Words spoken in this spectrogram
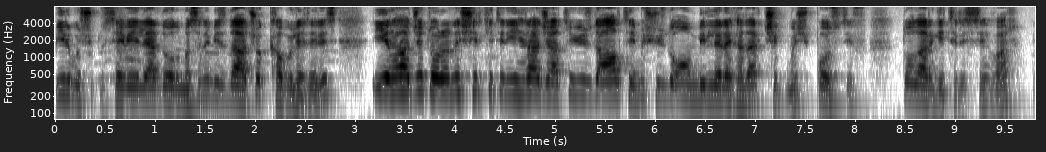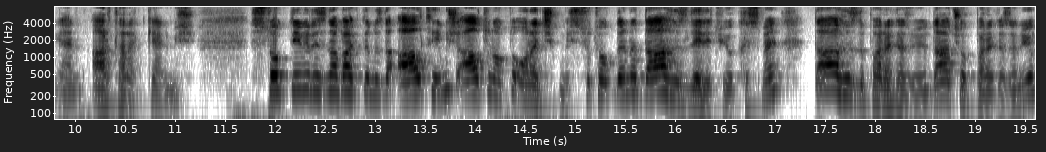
1.5'lu seviyelerde olmasını biz daha çok kabul ederiz. İhracat oranı şirketin ihracatı %6'ymış %11'lere kadar çıkmış pozitif. Dolar getirisi var yani artarak gelmiş. Stok devir hızına baktığımızda 6'ymış 6.10'a çıkmış. Stoklarını daha hızlı eritiyor kısmen. Daha hızlı para kazanıyor. Daha çok para kazanıyor.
